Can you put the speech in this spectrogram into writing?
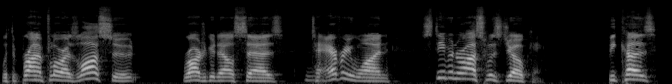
With the Brian Flores lawsuit, Roger Goodell says to everyone, Stephen Ross was joking because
